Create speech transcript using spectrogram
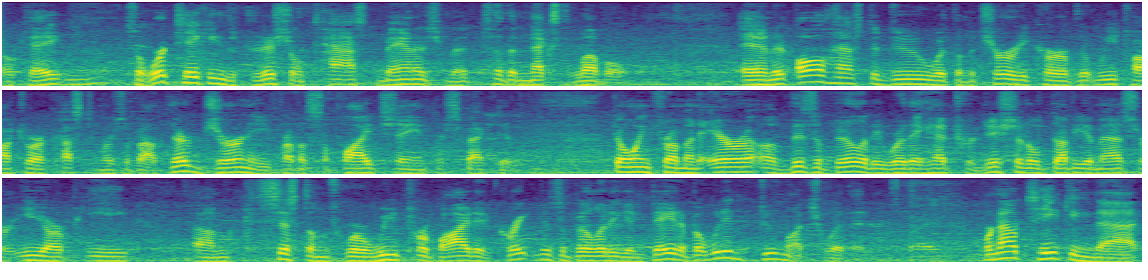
okay? Mm-hmm. So we're taking the traditional task management to the next level. And it all has to do with the maturity curve that we talk to our customers about, their journey from a supply chain perspective, going from an era of visibility where they had traditional WMS or ERP um, systems where we provided great visibility and data, but we didn't do much with it. Right. We're now taking that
